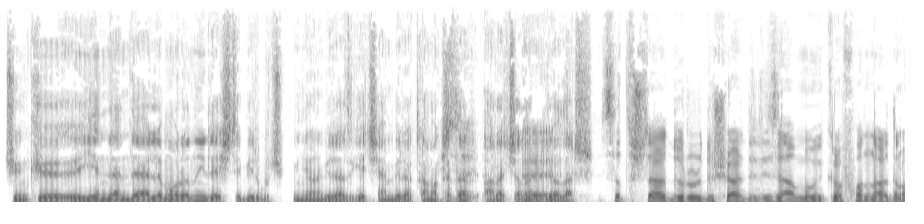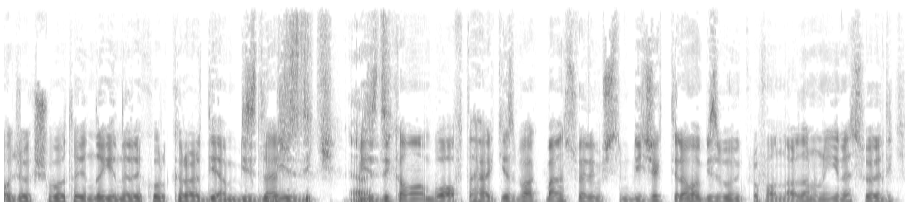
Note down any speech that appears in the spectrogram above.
Çünkü e, yeniden değerleme oranıyla işte bir buçuk milyonu biraz geçen bir rakama işte, kadar araç alabiliyorlar. E, satışlar durur düşer dediği zaman bu mikrofonlardan Ocak Şubat ayında yine rekor kırar diyen bizler. Bizdik. Evet. Bizdik ama bu hafta herkes bak ben söylemiştim diyecektir ama biz bu mikrofonlardan onu yine söyledik.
